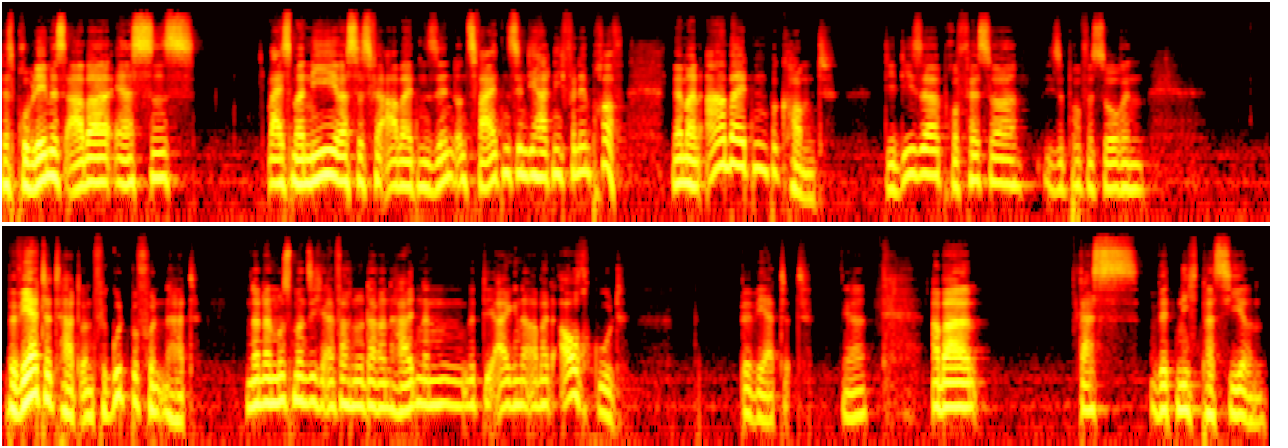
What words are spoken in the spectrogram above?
Das Problem ist aber, erstens weiß man nie, was das für Arbeiten sind und zweitens sind die halt nicht von dem Prof. Wenn man Arbeiten bekommt, die dieser Professor, diese Professorin bewertet hat und für gut befunden hat, na, dann muss man sich einfach nur daran halten, dann wird die eigene Arbeit auch gut bewertet. Ja? Aber das wird nicht passieren.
